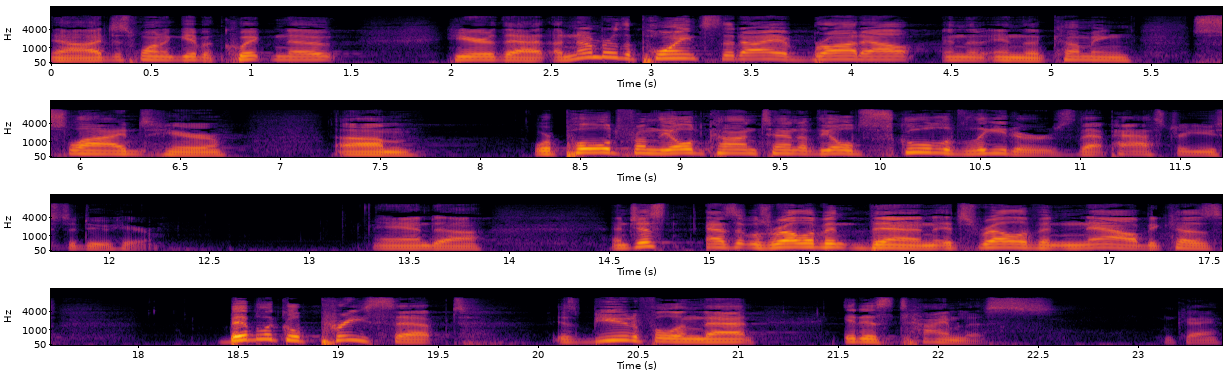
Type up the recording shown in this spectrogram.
Now, I just want to give a quick note here that a number of the points that I have brought out in the, in the coming slides here um, were pulled from the old content of the old school of leaders that Pastor used to do here. And, uh, and just as it was relevant then, it's relevant now because biblical precept is beautiful in that it is timeless. Okay?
